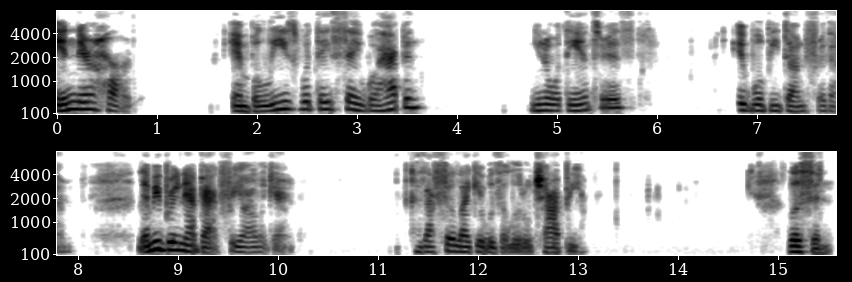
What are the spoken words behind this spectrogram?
in their heart and believes what they say will happen, you know what the answer is? It will be done for them. Let me bring that back for y'all again because I feel like it was a little choppy. Listen,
